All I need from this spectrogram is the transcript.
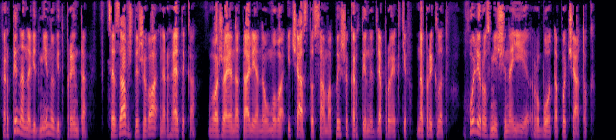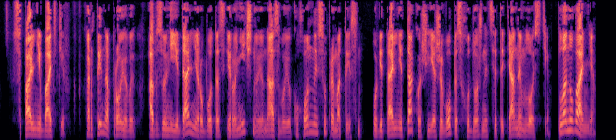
Картина, на відміну від принта, це завжди жива енергетика, вважає Наталія Наумова і часто сама пише картини для проєктів. Наприклад, в холі розміщена її робота початок, спальні батьків, картина прояви, а в зоні їдальні робота з іронічною назвою Кухонний супрематизм. У вітальні також є живопис художниці Тетяни Млості. Планування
